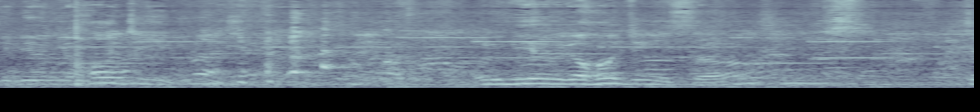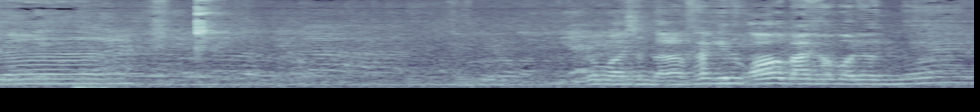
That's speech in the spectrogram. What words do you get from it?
우리 미연이 허언증이구나. 우리 미연이가 허언증이 있어. 짠. 이거 마시면 나랑 사귀는 거, 아, 마셔버렸네.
